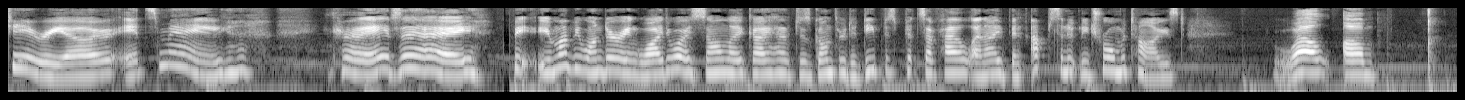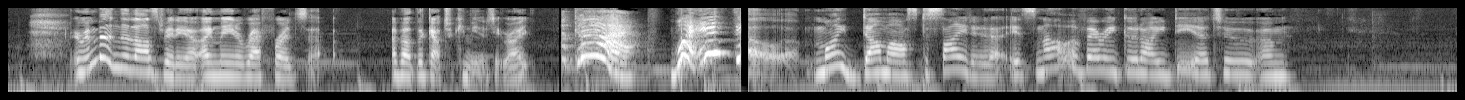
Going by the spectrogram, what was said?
Cheerio, it's me. Crazy. You might be wondering why do I sound like I have just gone through the deepest pits of hell and I've been absolutely traumatized. Well, um, remember in the last video I made a reference about the gacha community, right? God, what is this? Well, my dumbass decided that it's not a very good idea to, um,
